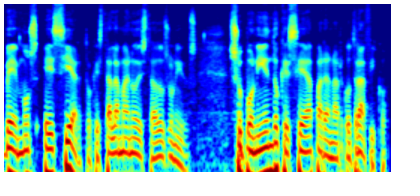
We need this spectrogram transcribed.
vemos es cierto que está a la mano de Estados Unidos, suponiendo que sea para narcotráfico,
